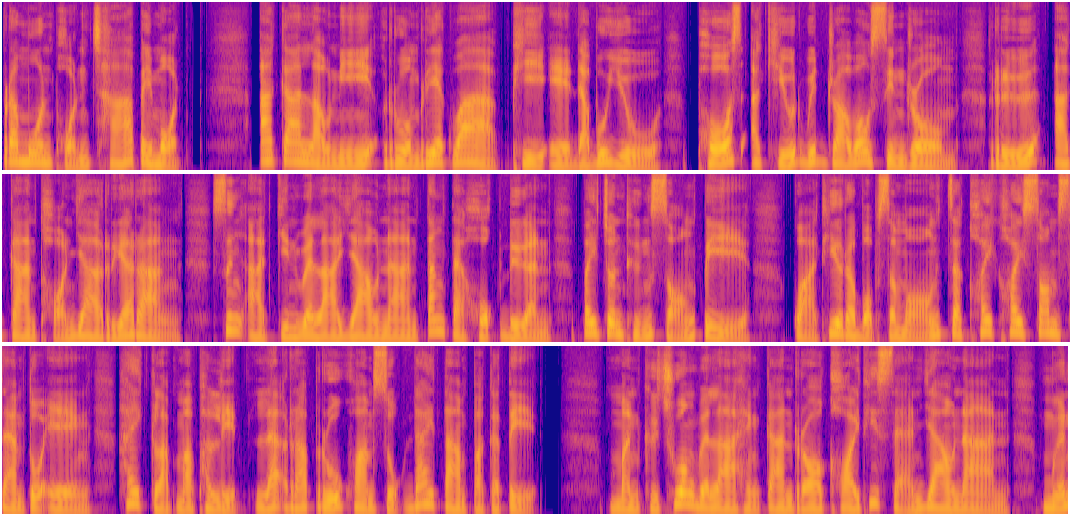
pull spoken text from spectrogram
ประมวลผลช้าไปหมด อาการเหล่านี้รวมเรียกว่า PAW Post Acute Withdrawal Syndrome หรืออาการถอนยาเรื้อรัง ซึ่งอาจกินเวลายาวนานตั้งแต่ 6 เดือนไปจนถึง 2 ปี กว่าที่ระบบสมองจะค่อยๆ ซ่อมแซมตัวเอง ให้กลับมาผลิตและรับรู้ความสุขได้ตามปกติ มันคือช่วงเวลาแห่งการรอคอยที่แสนยาวนาน เหมือน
